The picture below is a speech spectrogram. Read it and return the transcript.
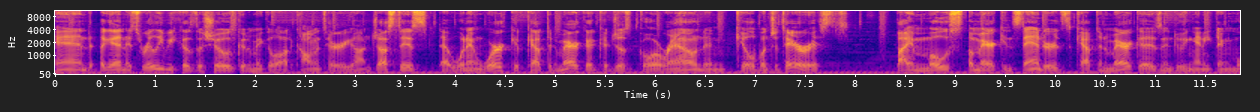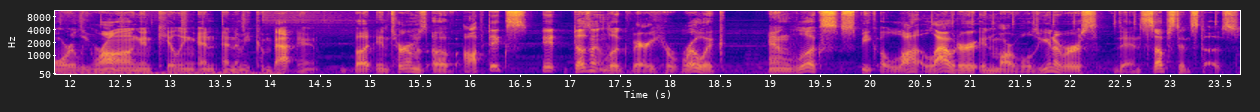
and again it's really because the show is going to make a lot of commentary on justice that wouldn't work if Captain America could just go around and kill a bunch of terrorists. By most American standards, Captain America isn't doing anything morally wrong in killing an enemy combatant. But in terms of optics, it doesn't look very heroic, and looks speak a lot louder in Marvel's universe than substance does.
